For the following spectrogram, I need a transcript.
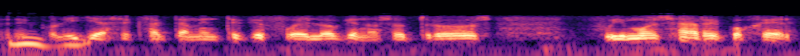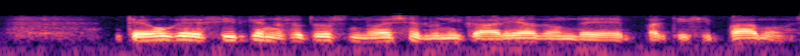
De colillas exactamente, que fue lo que nosotros fuimos a recoger. Tengo que decir que nosotros no es el único área donde participamos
